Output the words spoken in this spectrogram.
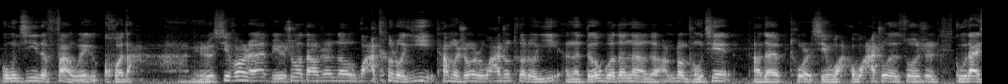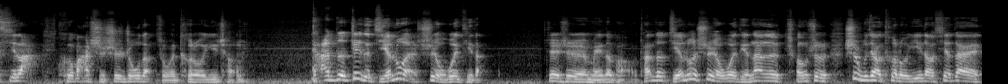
攻击的范围给扩大啊！你说西方人，比如说当时都挖特洛伊，他们说是挖出特洛伊，那德国的那个勒同钦，他在土耳其挖挖出来说是古代希腊荷马史诗中的所谓特洛伊城，他的这个结论是有问题的。这是没得跑，他的结论是有问题。那个城市是不是叫特洛伊？到现在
